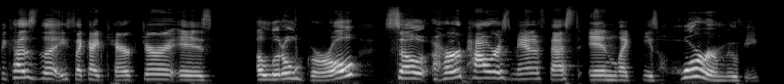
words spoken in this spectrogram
because the isekai character is a little girl. So her powers manifest in like these horror movie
